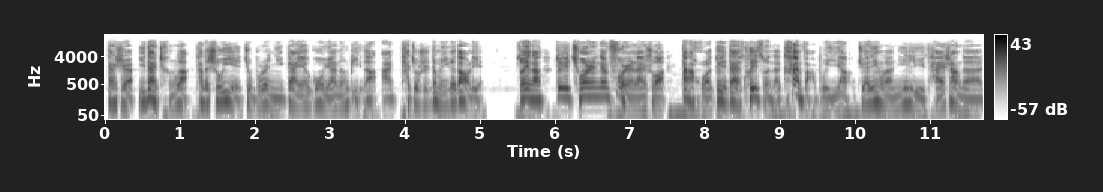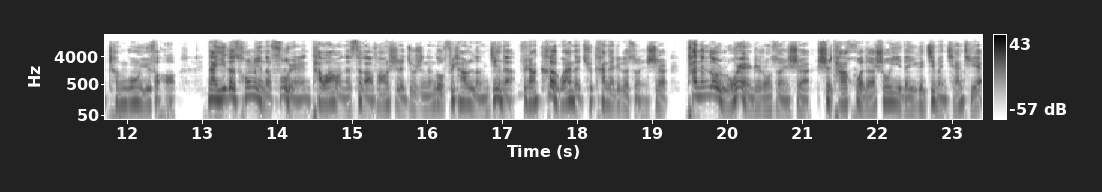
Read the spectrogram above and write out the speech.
但是一旦成了，它的收益就不是你干一个公务员能比的啊，它就是这么一个道理。所以呢，对于穷人跟富人来说，大伙对待亏损的看法不一样，决定了你理财上的成功与否。那一个聪明的富人，他往往的思考方式就是能够非常冷静的、非常客观的去看待这个损失，他能够容忍这种损失，是他获得收益的一个基本前提。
